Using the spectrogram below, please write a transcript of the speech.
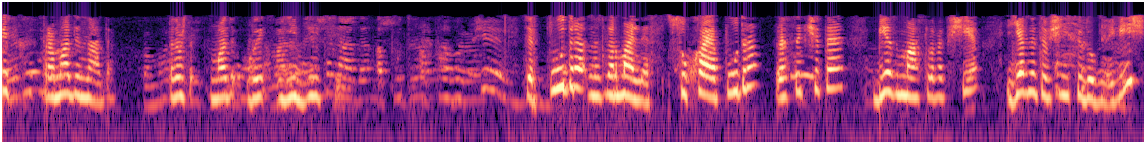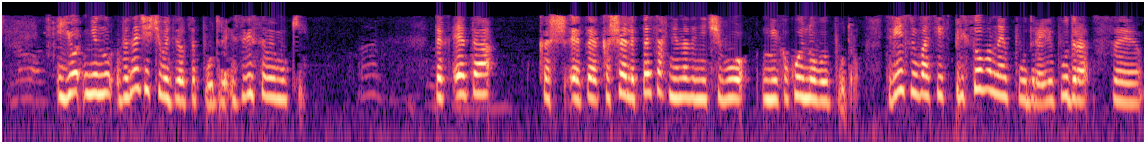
есть, промады надо. Потому что помады вы едите. Теперь пудра нормальная, сухая пудра, рассыпчатая, без масла вообще. Явно это вообще не съедобная вещь. Ее не, ну- вы знаете, из чего делается пудра? Из рисовой муки. Так это это кошель Песах, не надо ничего, никакую новую пудру. Теперь, если у вас есть прессованная пудра или пудра с,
